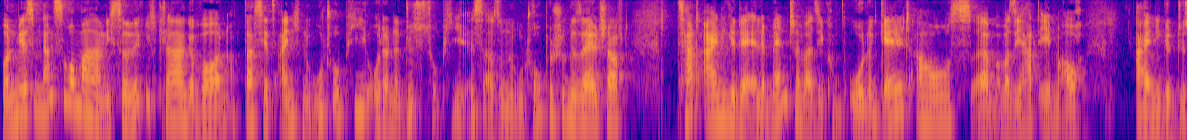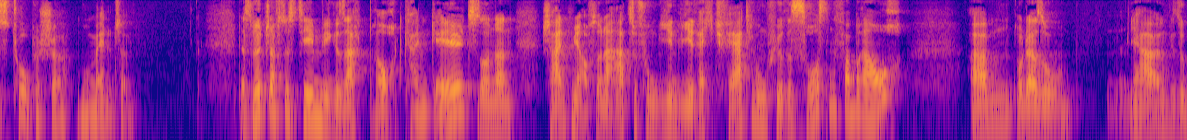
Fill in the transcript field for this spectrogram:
Und mir ist im ganzen Roman nicht so wirklich klar geworden, ob das jetzt eigentlich eine Utopie oder eine Dystopie ist, also eine utopische Gesellschaft. Es hat einige der Elemente, weil sie kommt ohne Geld aus, ähm, aber sie hat eben auch einige dystopische Momente. Das Wirtschaftssystem, wie gesagt, braucht kein Geld, sondern scheint mir auf so eine Art zu fungieren wie Rechtfertigung für Ressourcenverbrauch ähm, oder so ja, irgendwie so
